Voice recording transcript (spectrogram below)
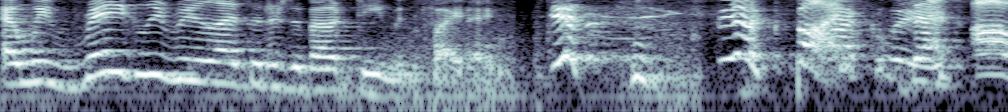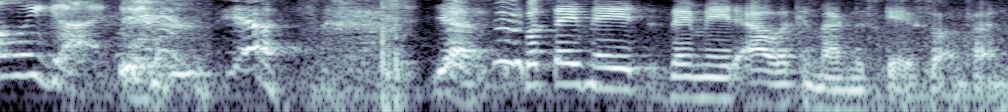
and we vaguely realize that it's about demon fighting. yeah, exactly. But that's all we got. yes, yes. But they made they made Alec and Magnus gay, so I'm fine.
